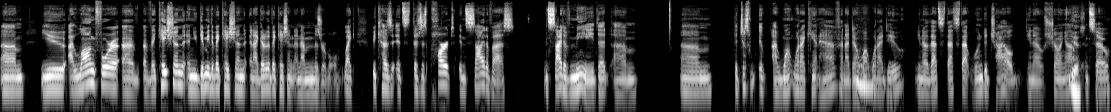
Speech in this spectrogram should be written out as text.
um, you, I long for a, a vacation, and you give me the vacation, and I go to the vacation, and I'm miserable. Like because it's there's this part inside of us, inside of me that um, um, that just it, I want what I can't have, and I don't want Mm. what I do. You know, that's that's that wounded child, you know, showing up. Yes. And so,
